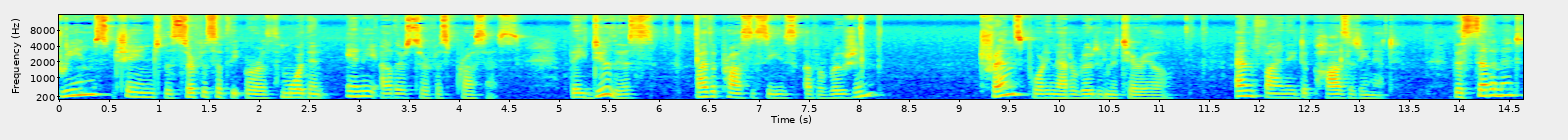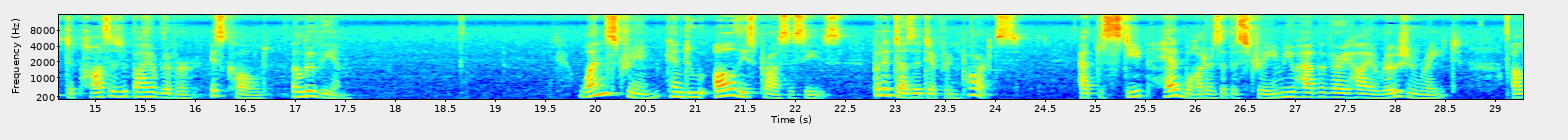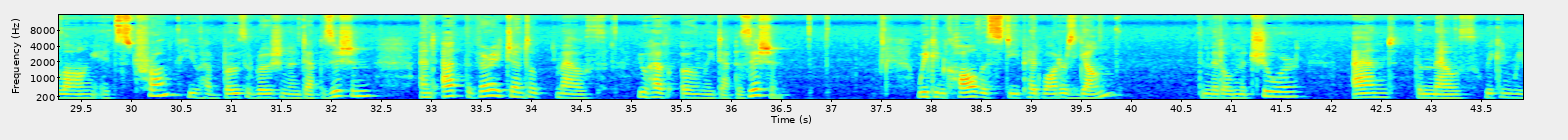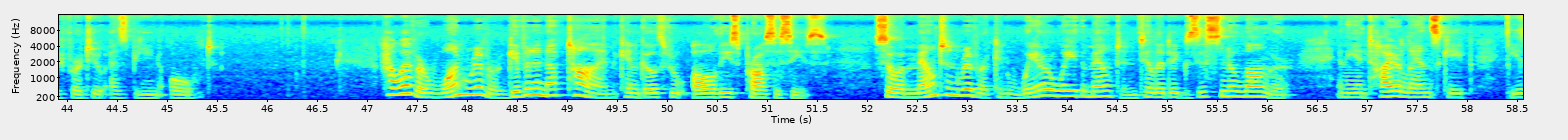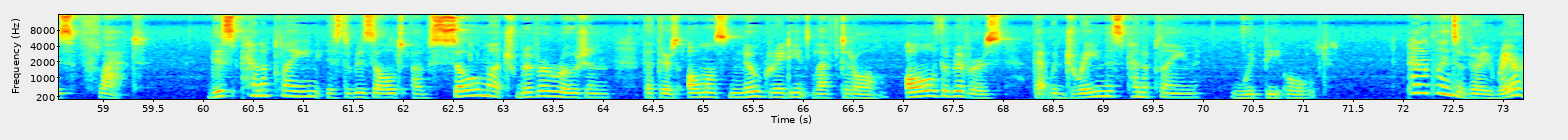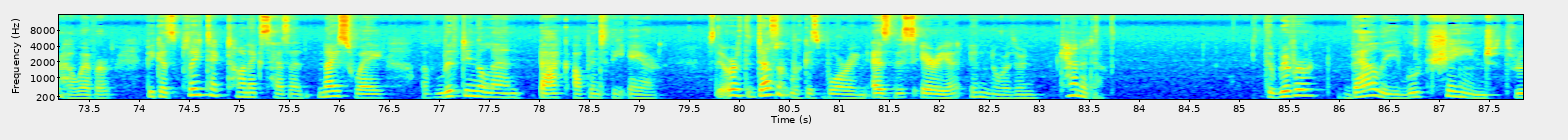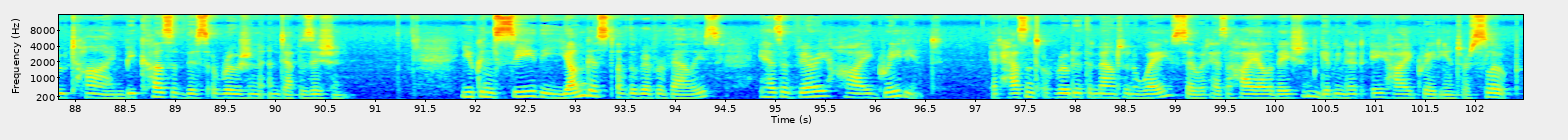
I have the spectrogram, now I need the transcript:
Streams change the surface of the earth more than any other surface process. They do this by the processes of erosion, transporting that eroded material, and finally depositing it. The sediment deposited by a river is called alluvium. One stream can do all these processes, but it does it different parts. At the steep headwaters of a stream, you have a very high erosion rate. Along its trunk, you have both erosion and deposition, and at the very gentle mouth, you have only deposition. We can call the steep headwaters young, the middle mature, and the mouth we can refer to as being old. However, one river, given enough time, can go through all these processes. So a mountain river can wear away the mountain till it exists no longer, and the entire landscape is flat. This peneplain is the result of so much river erosion that there's almost no gradient left at all. All the rivers that would drain this peneplain would be old. Peneplains are very rare, however, because plate tectonics has a nice way of lifting the land back up into the air. The Earth doesn't look as boring as this area in northern Canada. The river valley will change through time because of this erosion and deposition. You can see the youngest of the river valleys it has a very high gradient. It hasn't eroded the mountain away, so it has a high elevation, giving it a high gradient or slope.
